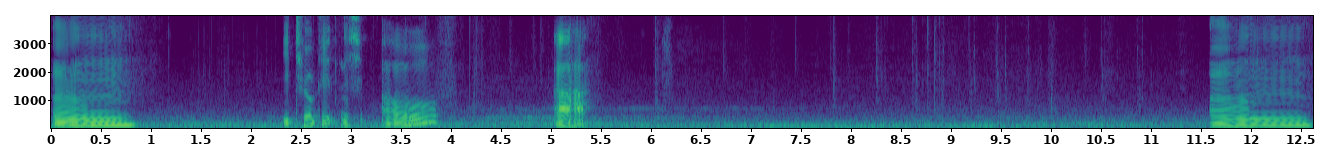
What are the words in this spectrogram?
Ähm... Die Tür geht nicht auf. Aha. Ähm...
